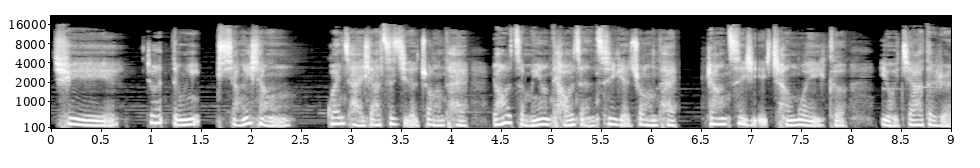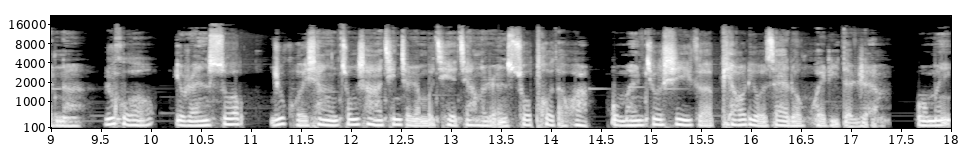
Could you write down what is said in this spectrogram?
去，就等于想一想，观察一下自己的状态，然后怎么样调整自己的状态，让自己成为一个有家的人呢？如果有人说，如果像中上清者仁波切这样的人说破的话，我们就是一个漂流在轮回里的人。我们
